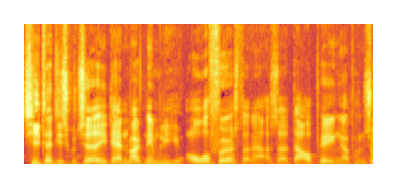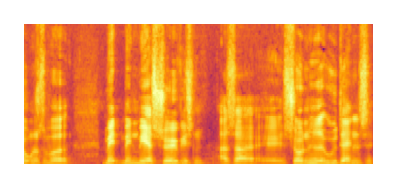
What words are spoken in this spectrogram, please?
tit har diskuteret i Danmark, nemlig overførslerne, altså dagpenge og pension og sådan noget, men, men mere servicen, altså øh, sundhed og uddannelse.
